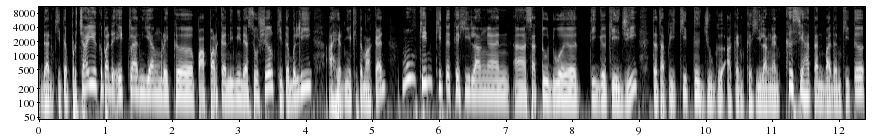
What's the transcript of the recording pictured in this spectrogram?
Dan kita percaya kepada iklan yang mereka paparkan di media sosial kita beli akhirnya kita makan. Mungkin kita kehilangan uh, 1 2 3 kg tetapi kita juga akan kehilangan kesihatan badan kita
